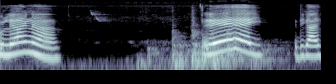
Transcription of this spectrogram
চলে আয় না। এই, এদিকে আয়।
